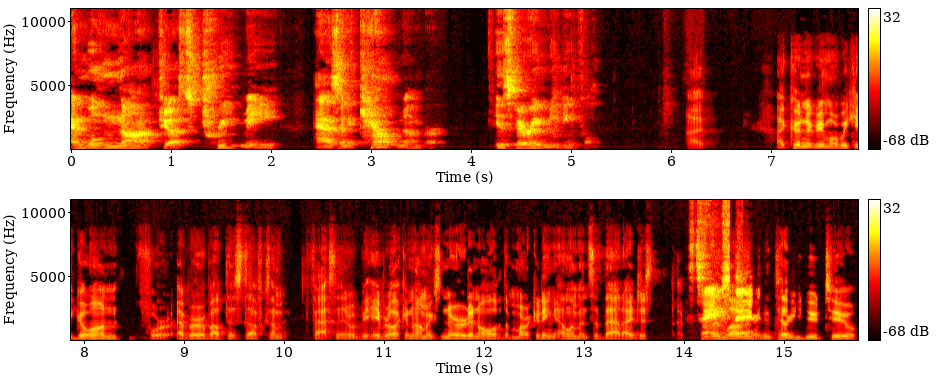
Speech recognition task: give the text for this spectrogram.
and will not just treat me as an account number is very meaningful. I I couldn't agree more. We could go on forever about this stuff because I'm fascinated. I'm a behavioral economics nerd and all of the marketing elements of that. I just same, I love same. it. I can tell you do too.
